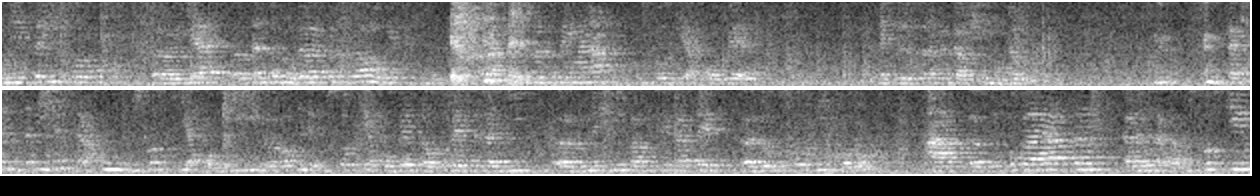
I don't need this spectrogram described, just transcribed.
u některých tvorů je tento model jako docela logický. Já teď zejména úzkosti a fobie, než se dostaneme k dalším modelům. Takže co se týče strachu, úzkostí a fobií, vlastně ty úzkosti a fobie celkově se řadí v dnešní klasifikaci do úzkostních poruch a předpokládá se, nebo takhle, úzkosti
